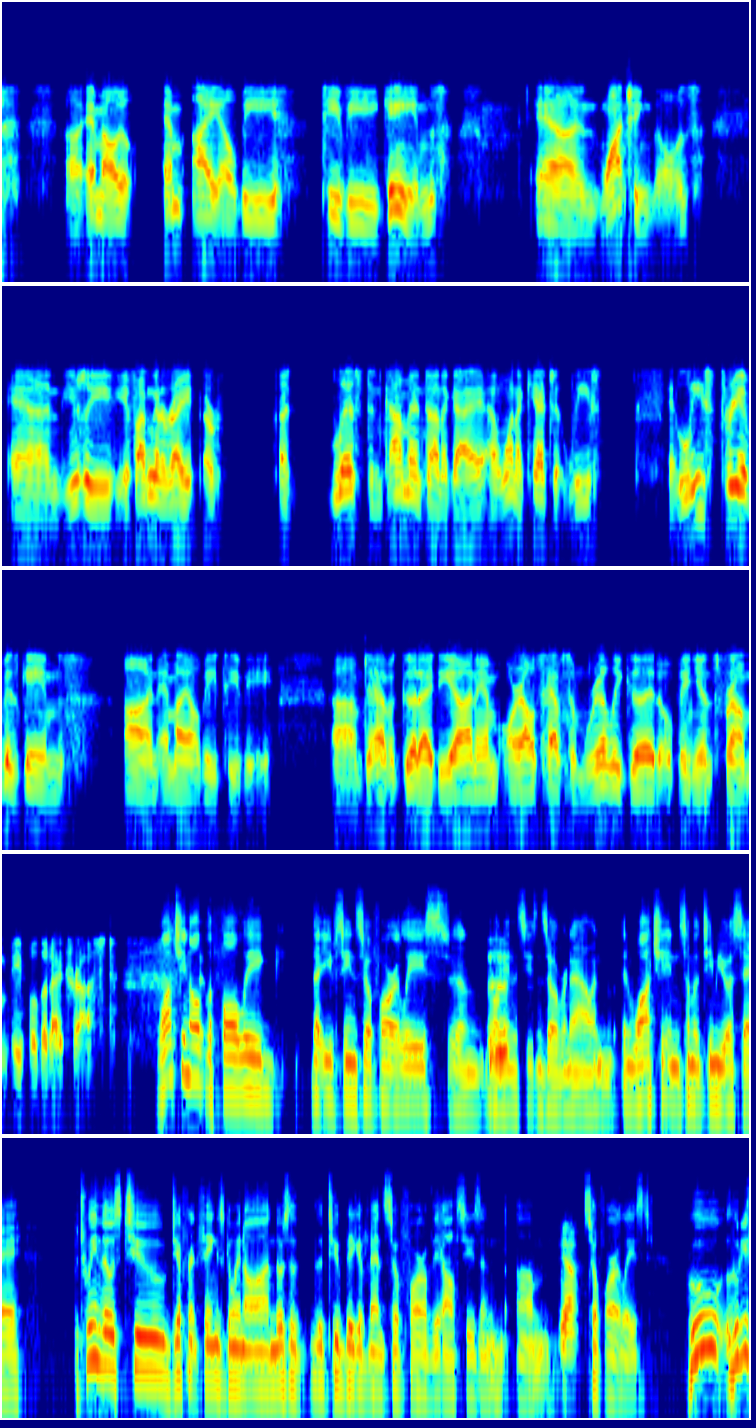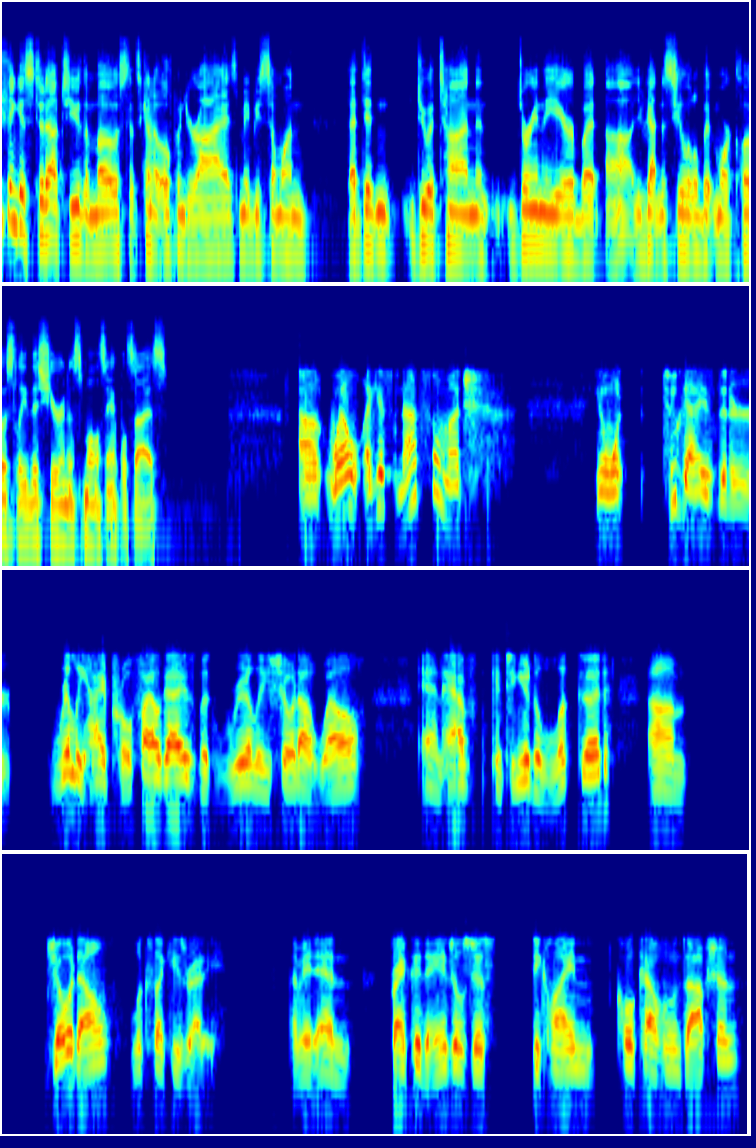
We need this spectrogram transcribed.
uh, ML, MILB TV games and watching those and usually, if I'm going to write a, a list and comment on a guy, I want to catch at least at least three of his games on MILB TV um, to have a good idea on him, or else have some really good opinions from people that I trust. Watching all the fall league that you've seen so far, at least, and mm-hmm. well, I mean the season's over now, and and watching some of the Team USA. Between those two different things going on, those are the two big events so far of the off season. Um, yeah. So far, at least. Who who do you think has stood out to you the most? That's kind of opened your eyes. Maybe someone that didn't do a ton during the year, but uh, you've gotten to see a little bit more closely this year in a small sample size. Uh, well, I guess not so much. You know, what two guys that are really high profile guys, but really showed out well and have continued to look good. Um, Jo Adell looks like he's ready. I mean, and frankly, the Angels just declined Cole Calhoun's option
